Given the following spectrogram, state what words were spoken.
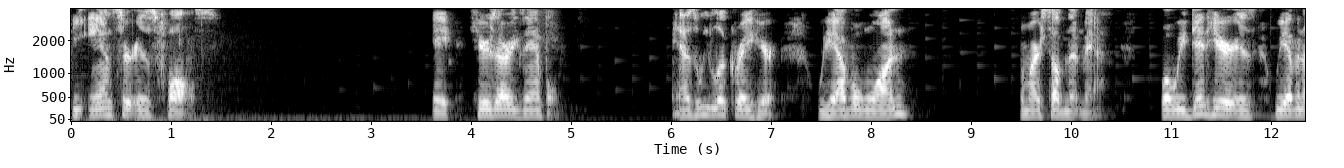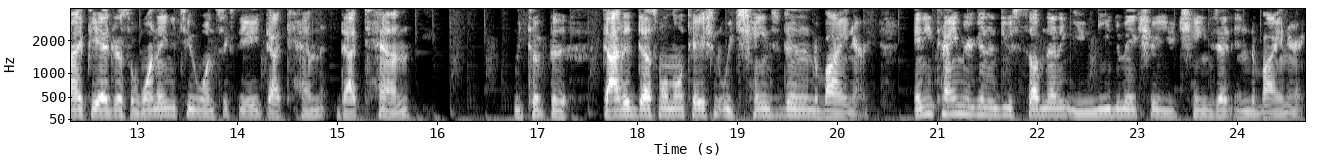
the answer is false. Okay, here's our example. As we look right here, we have a 1 from our subnet mask. What we did here is we have an IP address of 192.168.10.10. We took the dotted decimal notation, we changed it into binary. Anytime you're going to do subnetting, you need to make sure you change that into binary.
